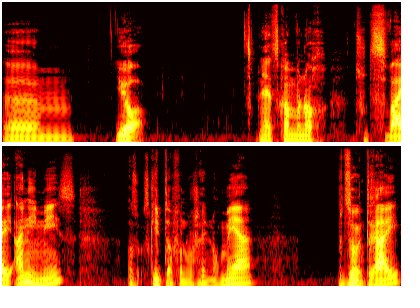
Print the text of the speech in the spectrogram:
Ähm, ja. Und jetzt kommen wir noch zu zwei Animes. Also es gibt davon wahrscheinlich noch mehr. Beziehungsweise drei.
